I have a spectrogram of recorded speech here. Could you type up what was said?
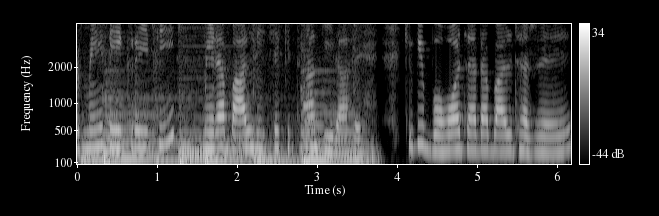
और मैं देख रही थी, मेरा बाल नीचे कितना गिरा है, क्योंकि बहुत ज़्यादा बाल झड़ रहे हैं।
